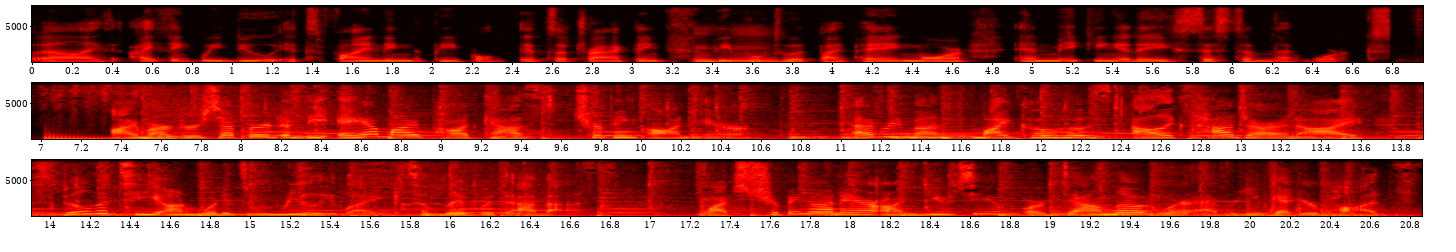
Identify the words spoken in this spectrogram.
well, I, I think we do. It's finding the people. It's attracting mm-hmm. people to it by paying more and making it a system that works. I'm Margaret Shepard of the AMI podcast Tripping on Air. Every month, my co host Alex Hajar and I spill the tea on what it's really like to live with MS. Watch Tripping on Air on YouTube or download wherever you get your pods.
